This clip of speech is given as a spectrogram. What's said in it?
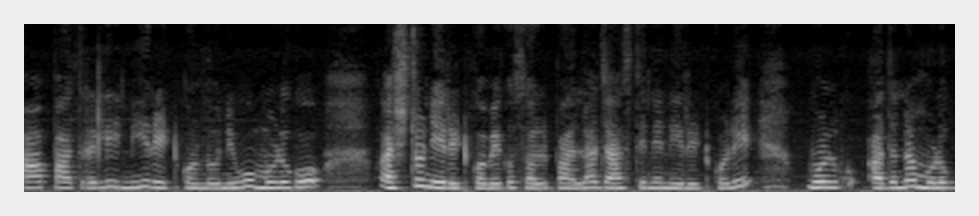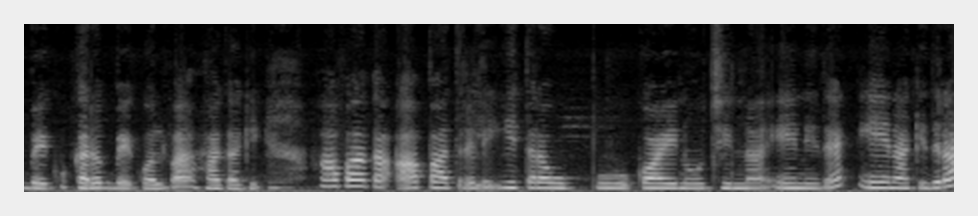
ಆ ಪಾತ್ರೆಯಲ್ಲಿ ನೀರು ಇಟ್ಕೊಂಡು ನೀವು ಮುಳುಗೋ ಅಷ್ಟು ನೀರು ಇಟ್ಕೋಬೇಕು ಸ್ವಲ್ಪ ಅಲ್ಲ, ಜಾಸ್ತಿನೇ ನೀರು ಇಟ್ಕೊಳ್ಳಿ ಮುಳುಗು ಅದನ್ನು ಮುಳುಗಬೇಕು. ಕರಗಬೇಕು ಅಲ್ವಾ? ಹಾಗಾಗಿ ಆವಾಗ ಆ ಪಾತ್ರೆಯಲ್ಲಿ ಈ ಥರ ಉಪ್ಪು, ಕಾಯಿನು, ಚಿನ್ನ ಏನಿದೆ, ಏನು ಹಾಕಿದ್ದೀರಾ?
